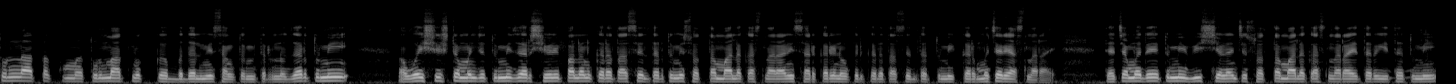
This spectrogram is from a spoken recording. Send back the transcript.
तुलनात्मक तुलनात्मक बदल मी सांगतो मित्रांनो. जर तुम्ही वैशिष्ट्य म्हणजे तुम्ही जर शेळीपालन करत असेल तर तुम्ही स्वतः मालक असणार आणि सरकारी नोकरी करत असेल तर तुम्ही कर्मचारी असणार आहे. त्याच्यामध्ये तुम्ही वीस शेळ्यांचे स्वतः मालक असणार आहे तर इथं तुम्ही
